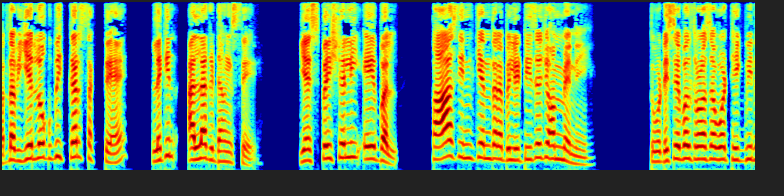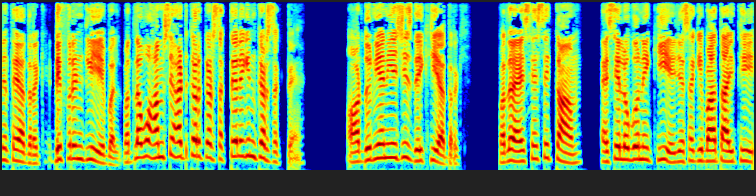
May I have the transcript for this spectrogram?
मतलब ये लोग भी कर सकते हैं, लेकिन अलग ढंग से। या स्पेशली एबल खास इनके अंदर एबिलिटीज है जो हम में नहीं तो वो डिसेबल थोड़ा सा वो ठीक भी नहीं था याद रखें डिफरेंटली एबल मतलब वो हमसे हटकर कर सकते हैं, लेकिन कर सकते हैं। और दुनिया ने ये चीज़ देखी याद रखी मतलब ऐसे ऐसे काम, ऐसे लोगों ने किए, जैसा कि बात आई थी,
